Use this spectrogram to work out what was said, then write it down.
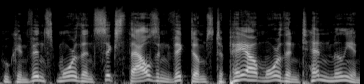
who convinced more than 6,000 victims to pay out more than $10 million.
